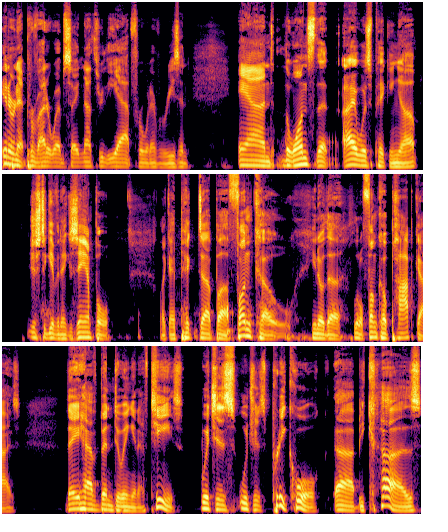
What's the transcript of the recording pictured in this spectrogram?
internet provider website, not through the app for whatever reason. And the ones that I was picking up, just to give an example, like I picked up uh, Funko, you know, the little Funko Pop guys. They have been doing NFTs, which is which is pretty cool uh, because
